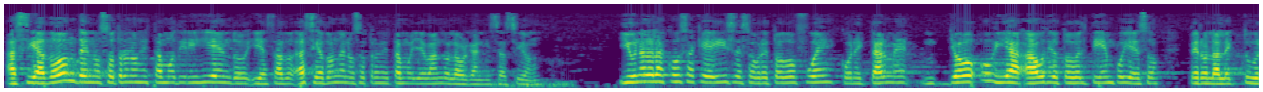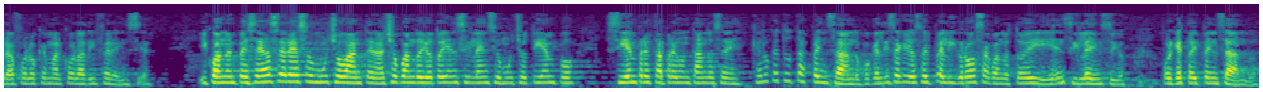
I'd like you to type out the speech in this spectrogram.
¿Hacia dónde nosotros nos estamos dirigiendo y hacia, dónde nosotros estamos llevando la organización? Y una de las cosas que hice sobre todo fue conectarme, yo oía audio todo el tiempo y eso, pero la lectura fue lo que marcó la diferencia. Y cuando empecé a hacer eso mucho antes, Nacho, cuando yo estoy en silencio mucho tiempo, siempre está preguntándose, ¿qué es lo que tú estás pensando? Porque él dice que yo soy peligrosa cuando estoy en silencio, porque estoy pensando.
